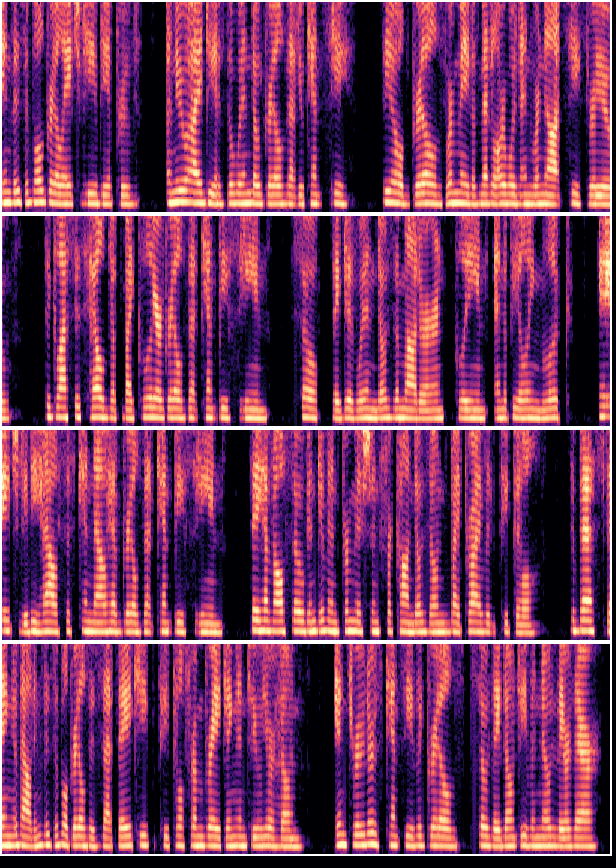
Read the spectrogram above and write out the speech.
Invisible Grille HDB approved. A new idea is the window grille that you can't see. The old grilles were made of metal or wood and were not see through. The glass is held up by clear grilles that can't be seen. So, they give windows a modern, clean, and appealing look. HDB houses can now have grilles that can't be seen. They have also been given permission for condos owned by private people. The best thing about invisible grilles is that they keep people from breaking into your home. Intruders can't see the grilles, so they don't even know they're there.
